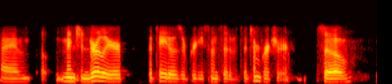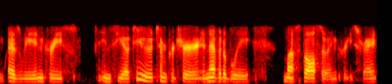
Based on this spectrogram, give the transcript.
I mentioned earlier, potatoes are pretty sensitive to temperature. So as we increase in CO2, temperature inevitably must also increase, right?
